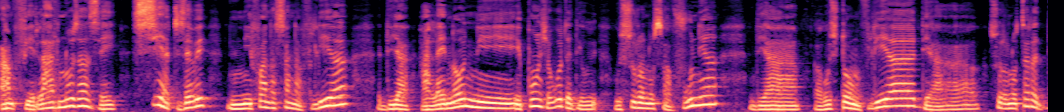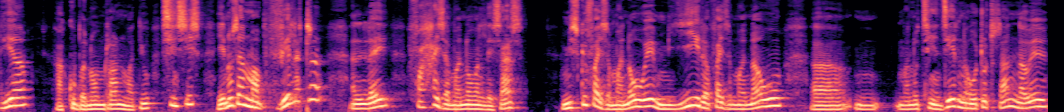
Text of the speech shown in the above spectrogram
ampivelarinao zany zay sehatra izay hoe ny fanasana vilia dia alainao ny eponge ohatra de osoranao savony a dia aosotrao amny vilia dia osoranao tsara dia akobanao amin'ny rano madio sy ny sisa ianao zany mampivelatra an'ilay fahaiza manao an'ilay zaza misy koa fahaiza manao hoe mihira fahaiza manao ah, manao tsenjery na ohatroatra zany na hoe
